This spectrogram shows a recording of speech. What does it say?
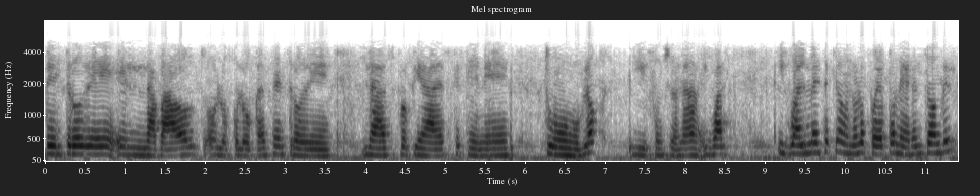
dentro del about o lo colocas dentro de las propiedades que tiene tu blog y funciona igual. Igualmente que uno lo puede poner en Tumblr,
